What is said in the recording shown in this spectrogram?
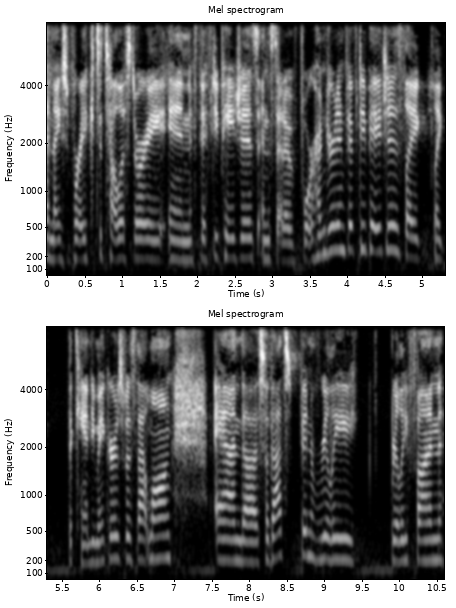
a nice break to tell a story in 50 pages instead of 450 pages, like like the Candy Makers was that long, and uh, so that's been really really fun.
